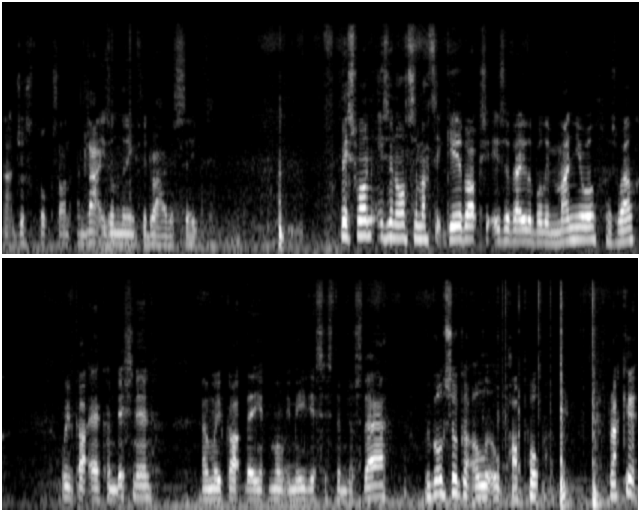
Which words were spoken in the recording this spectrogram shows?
that just hooks on and that is underneath the driver's seat. This one is an automatic gearbox. It is available in manual as well. We've got air conditioning and we've got the multimedia system just there. We've also got a little pop-up bracket.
